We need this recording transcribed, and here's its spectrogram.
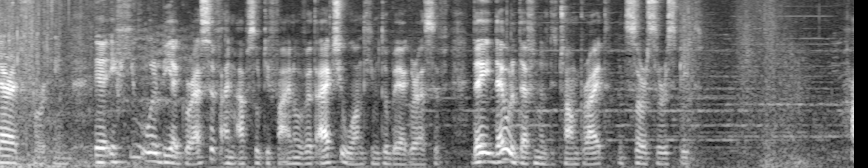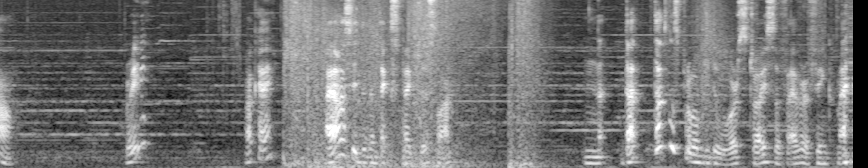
They're at 14. Uh, if he will be aggressive, I'm absolutely fine with it. I actually want him to be aggressive. They they will definitely chomp, right? At sorcery speed. Huh. Really? Okay. I honestly didn't expect this one. That that was probably the worst choice of everything, man.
